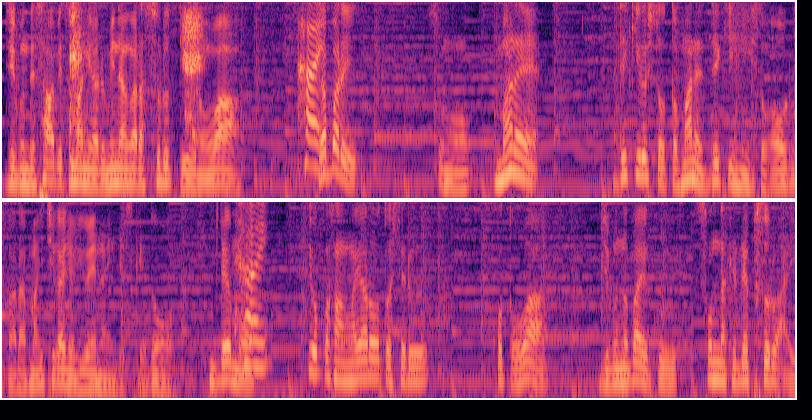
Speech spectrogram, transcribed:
自分でサービスマニュアル見ながらするっていうのは、はい。やっぱりその真似できる人と真似できひん人がおるから、まあ、一概には言えないんですけどでも、はい。陽子さんがやろうとしてることは自分のバイクそんだけレプソル愛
